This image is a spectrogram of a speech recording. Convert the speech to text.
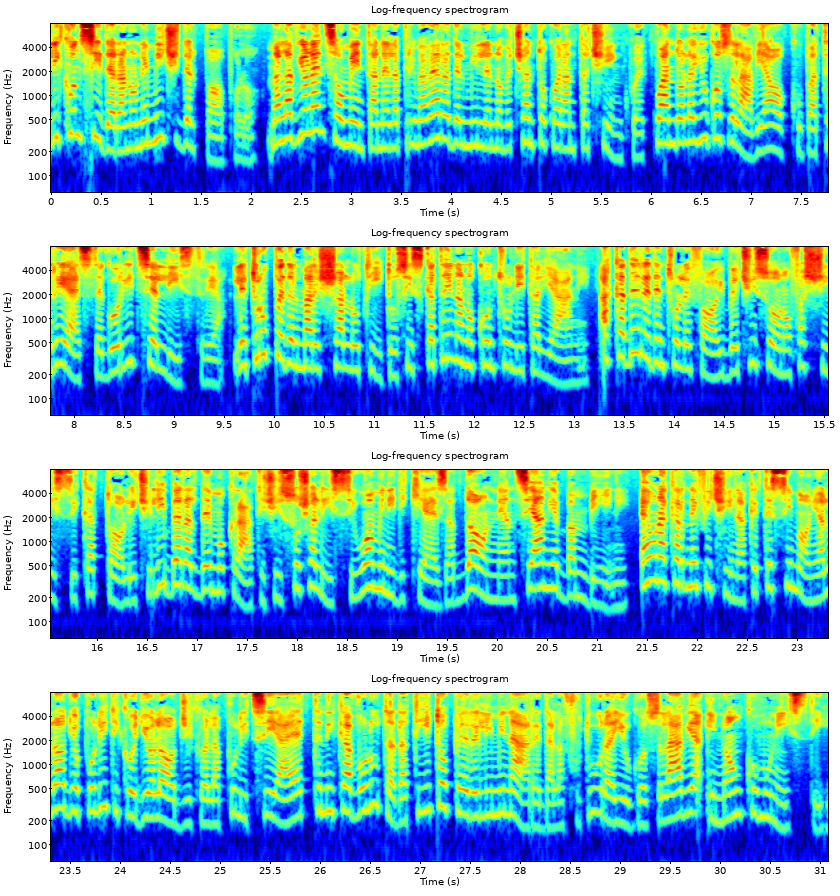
Li considerano nemici del popolo. Ma la violenza aumenta nella primavera del 1945, quando la Jugoslavia occupa Trieste, Gorizia e l'Istria. Le truppe del maresciallo Tito si scatenano contro contro gli italiani. A cadere dentro le foibe ci sono fascisti, cattolici, liberal-democratici, socialisti, uomini di chiesa, donne, anziani e bambini. È una carneficina che testimonia l'odio politico-ideologico e la pulizia etnica voluta da Tito per eliminare dalla futura Jugoslavia i non comunisti.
